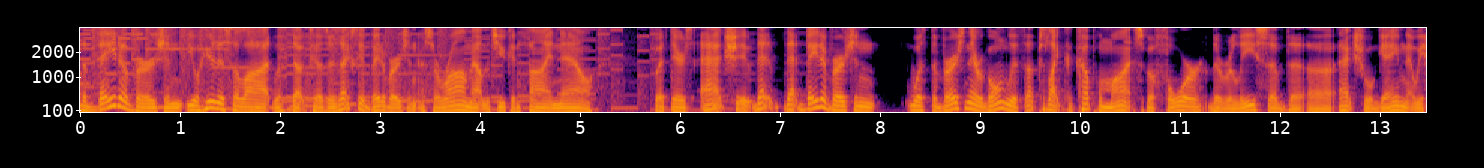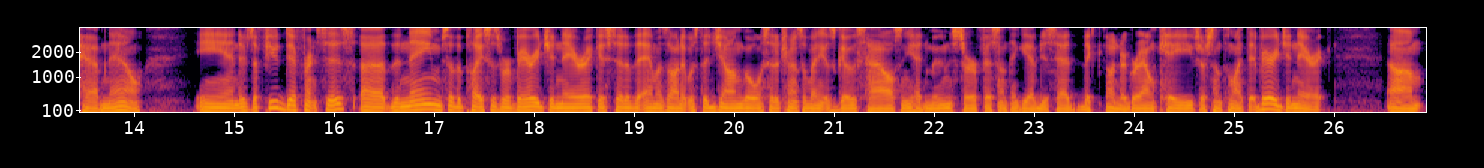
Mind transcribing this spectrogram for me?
the beta version, you'll hear this a lot with DuckTales. There's actually a beta version. There's a ROM out that you can find now, but there's actually that that beta version was the version they were going with up to like a couple months before the release of the uh, actual game that we have now. And there's a few differences. Uh, the names of the places were very generic. Instead of the Amazon, it was the jungle. Instead of Transylvania, it was Ghost House, and you had Moon Surface. I think you have just had the underground caves or something like that. Very generic. Um,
